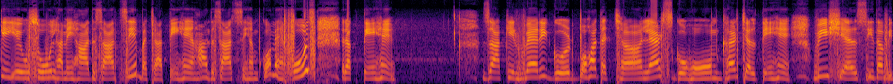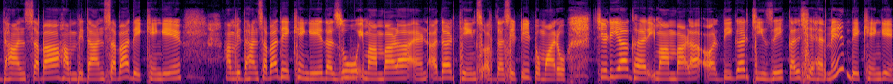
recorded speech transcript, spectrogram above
के ये उसूल हमें हादसा से बचाते हैं। हादसा से हमको महफूज रखते हैं। जाकिर वेरी गुड बहुत अच्छा। लेट्स गो होम घर चलते हैं। We shall see the Vidhan Sabha, हम विधानसभा देखेंगे। हम विधानसभा देखेंगे the zoo, Imambara and other things of the city tomorrow चिड़ियाघर, इमामबाड़ा और दीगर चीज़ें कल शहर में देखेंगे।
